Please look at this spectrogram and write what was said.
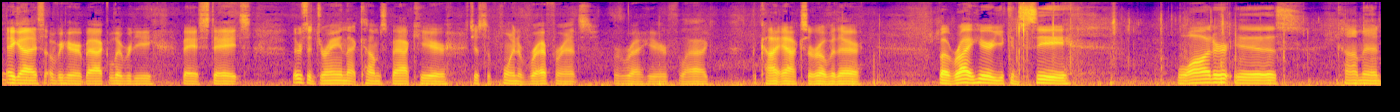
Hey guys, over here back Liberty Bay Estates. There's a drain that comes back here, just a point of reference. We're right here, flag. The kayaks are over there. But right here you can see water is coming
